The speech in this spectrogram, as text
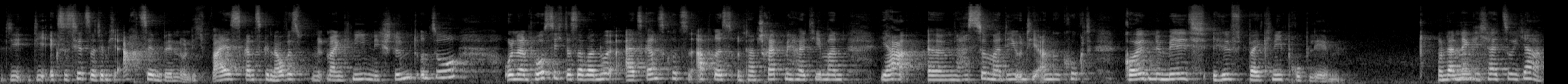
die, die existiert seitdem ich 18 bin und ich weiß ganz genau, was mit meinen Knien nicht stimmt und so. Und dann poste ich das aber nur als ganz kurzen Abriss und dann schreibt mir halt jemand, ja, ähm, hast du mal die und die angeguckt? Goldene Milch hilft bei Knieproblemen. Und dann denke ich halt so, ja.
